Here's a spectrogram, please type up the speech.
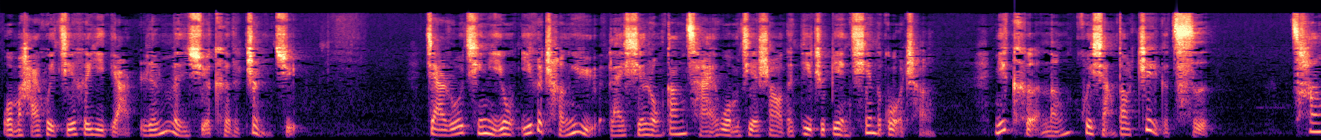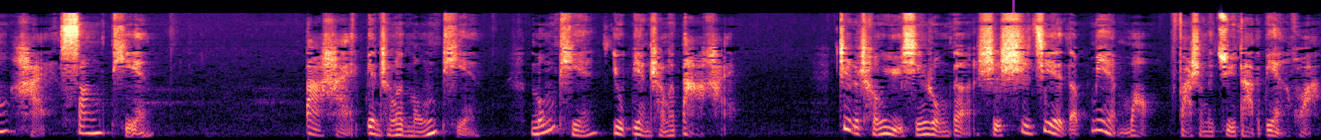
我们还会结合一点人文学科的证据。假如，请你用一个成语来形容刚才我们介绍的地质变迁的过程。你可能会想到这个词“沧海桑田”，大海变成了农田，农田又变成了大海。这个成语形容的是世界的面貌发生了巨大的变化。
